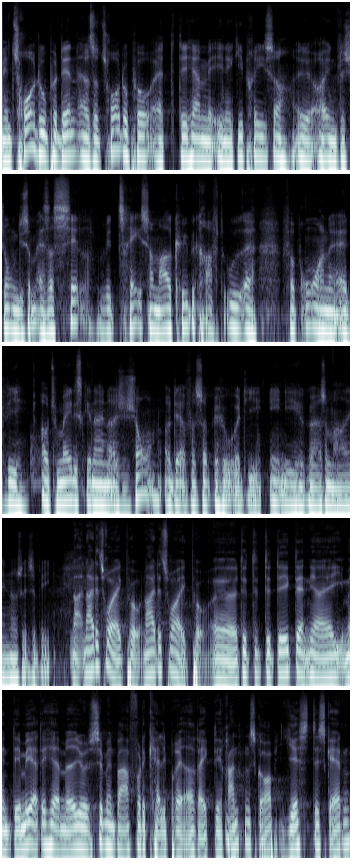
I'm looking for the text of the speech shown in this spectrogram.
Men tror du på den, altså tror du på, at det her med energipriser øh, og inflation ligesom af sig selv vil tage så meget købekraft ud af forbrugerne, at vi automatisk ender i en recession, og derfor så behøver de egentlig ikke at gøre så meget ind hos ECB? Nej, nej, det tror jeg ikke på. Nej, det tror jeg ikke på. Øh, det, det, det, det er ikke den, jeg er i, men det er mere det her med jo simpelthen bare at få det kalibreret rigtigt. Renten skal op, yes, det skal den,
